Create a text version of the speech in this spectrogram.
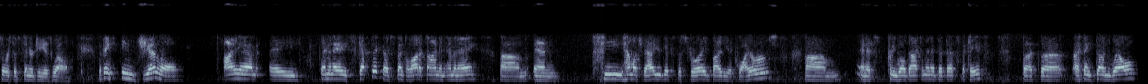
source of synergy as well. I think in general, I am a M&A skeptic. I've spent a lot of time in M&A um, and see how much value gets destroyed by the acquirers. Um, and it's pretty well documented that that's the case. But uh, I think done well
